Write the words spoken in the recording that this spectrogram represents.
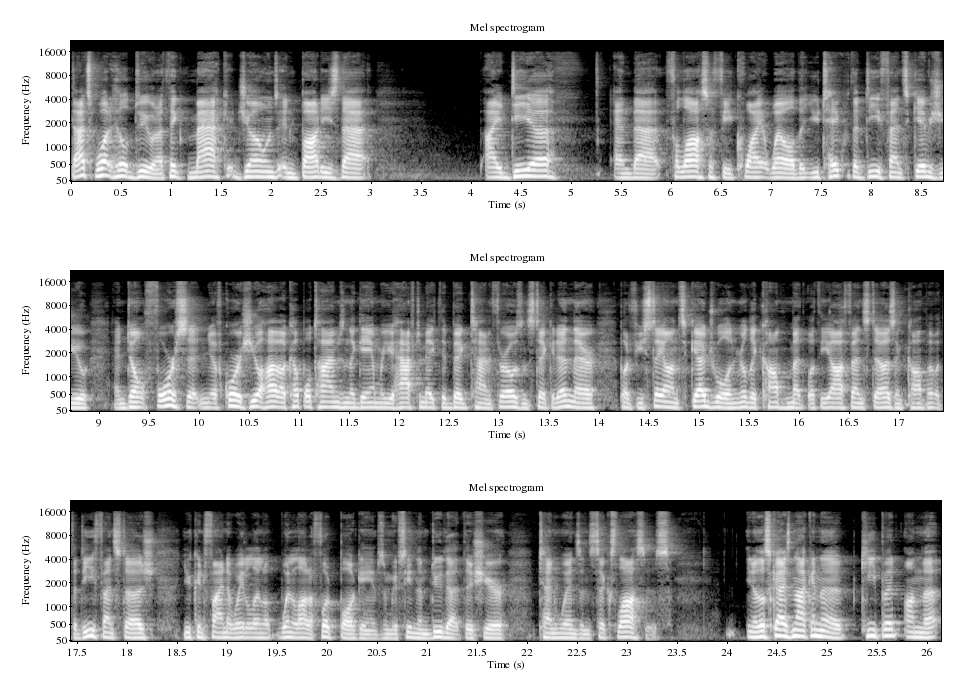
that's what he'll do. And I think Mac Jones embodies that idea and that philosophy quite well that you take what the defense gives you and don't force it. And of course, you'll have a couple times in the game where you have to make the big time throws and stick it in there. But if you stay on schedule and really complement what the offense does and complement what the defense does, you can find a way to win a lot of football games. And we've seen them do that this year 10 wins and six losses you know, this guy's not going to keep it on the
